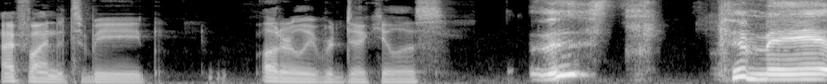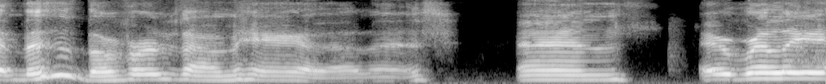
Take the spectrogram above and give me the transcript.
I find it to be utterly ridiculous. This, to me, this is the first time hearing of this. And it really,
